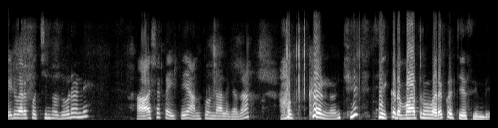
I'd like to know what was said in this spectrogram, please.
ఏడు వరకు వచ్చిందో చూడండి. ఆశకైతే అంత ఉండాలి కదా. అక్కడి నుంచి ఇక్కడ బాత్రూమ్ వరకు వచ్చేసింది.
